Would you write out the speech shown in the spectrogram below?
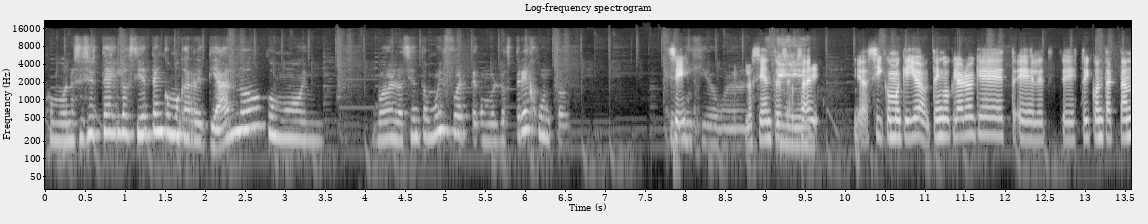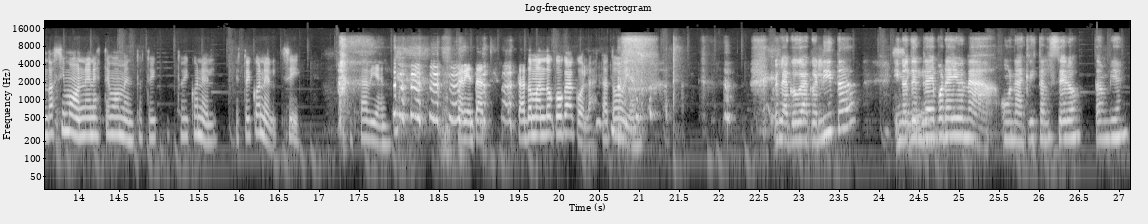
Como no sé si ustedes lo sienten como carreteando, como en- bueno, lo siento muy fuerte, como los tres juntos. Sí. Lo siento. Sí. o sea, y así como que yo tengo claro que eh, le- eh, estoy contactando a Simón en este momento. Estoy, estoy con él. Estoy con él, sí. Está bien. Está bien, está, está tomando Coca-Cola. Está todo bien. Con la Coca-Colita. ¿Y no tendrá por ahí una, una Cristal Cero también?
